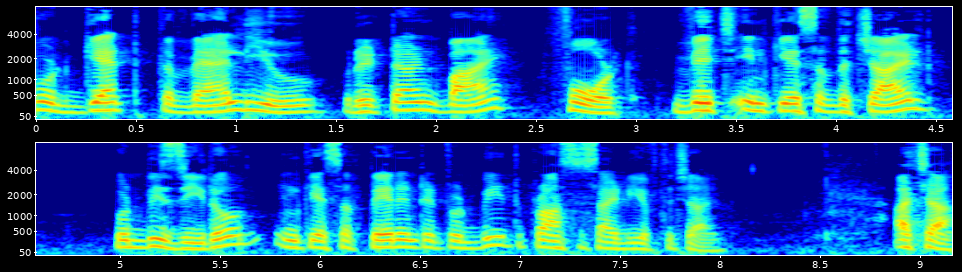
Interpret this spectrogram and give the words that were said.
would get the value return by fork in case of the child be zeros of parent it we the process ID of the دا چائلڈ اچھا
